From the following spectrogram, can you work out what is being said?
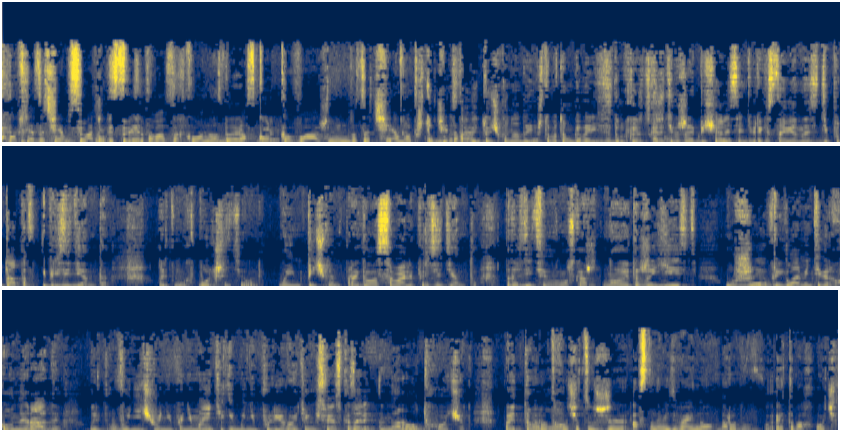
А вообще зачем Всё начали с этого закона? Да. Насколько важен? Вот Зачем? Вот Чтобы учитывая- поставить точку над «и», чтобы потом говорить, если вдруг скажите, вы же обещали снять неприкосновенность депутатов и президента. Говорит, мы их больше делали. Мы импичмент проголосовали президенту. Подождите, ему скажут, но это же есть уже в регламенте Верховной Рады. Он говорит, вы ничего не понимаете и манипулируете. Как сегодня сказали, народ хочет. Поэтому... Народ хочет уже остановить войну, народ этого хочет.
